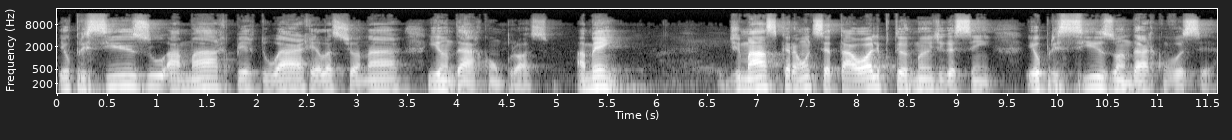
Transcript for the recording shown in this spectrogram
Eu preciso amar, perdoar, relacionar e andar com o próximo. Amém? De máscara, onde você está, olhe para o teu irmão e diga assim: Eu preciso andar com você.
